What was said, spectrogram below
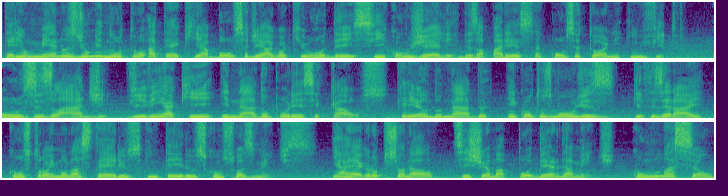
teriam menos de um minuto até que a bolsa de água que o rodeie se congele, desapareça ou se torne em vidro. Os Slaad vivem aqui e nadam por esse caos, criando nada, enquanto os monges Githzerai constroem monastérios inteiros com suas mentes. E a regra opcional se chama Poder da Mente. Com uma ação,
